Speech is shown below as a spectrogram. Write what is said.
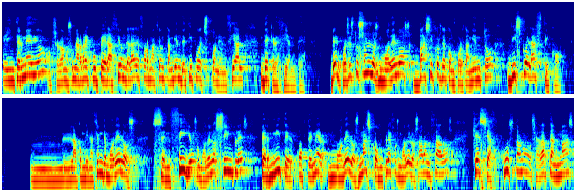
eh, intermedio, observamos una recuperación de la deformación también de tipo exponencial decreciente. Bien, pues estos son los modelos básicos de comportamiento viscoelástico. Mm, la combinación de modelos sencillos o modelos simples permite obtener modelos más complejos, modelos avanzados, que se ajustan o se adaptan más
